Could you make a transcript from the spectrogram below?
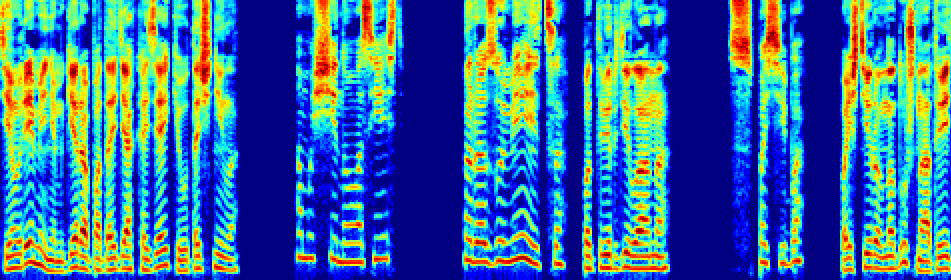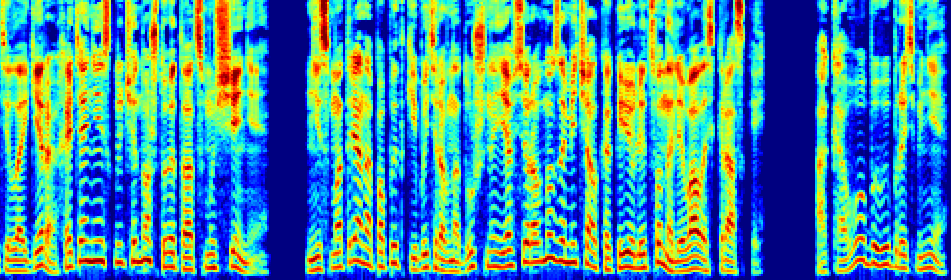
Тем временем Гера, подойдя к хозяйке, уточнила. «А мужчина у вас есть?» «Разумеется», — подтвердила она. «Спасибо», Почти равнодушно ответила Гера, хотя не исключено, что это от смущения. Несмотря на попытки быть равнодушной, я все равно замечал, как ее лицо наливалось краской. А кого бы выбрать мне?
